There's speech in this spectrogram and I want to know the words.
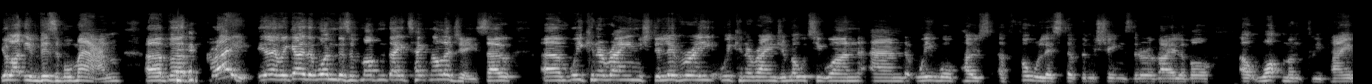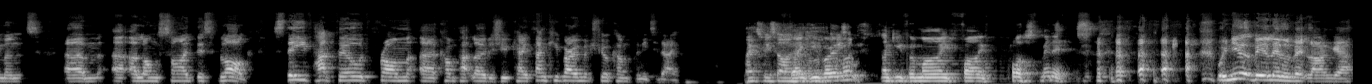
you're like the invisible man, uh, but great. There we go. The wonders of modern day technology. So um, we can arrange delivery, we can arrange a multi one, and we will post a full list of the machines that are available at what monthly payment um, uh, alongside this vlog. Steve Hadfield from uh, Compact Loaders UK, thank you very much for your company today. Thanks for your time. Thank you very much. Thank you for my five plus minutes. we knew it'd be a little bit longer.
